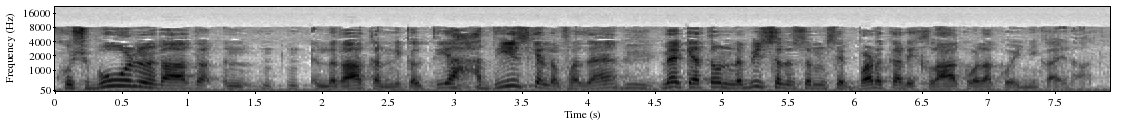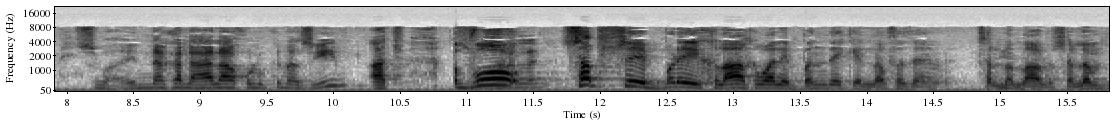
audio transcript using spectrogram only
خوشبو لگا کر لگا کر نکلتی ہے حدیث کے لفظ ہیں۔ جی۔ میں کہتا ہوں نبی صلی اللہ علیہ وسلم سے بڑھ کر اخلاق والا کوئی نہیں کائنات میں۔ خلق اچھا وہ سب سے بڑے اخلاق والے بندے کے لفظ ہیں صلی اللہ علیہ وسلم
